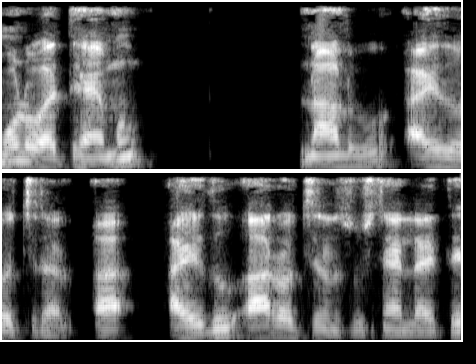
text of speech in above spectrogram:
మూడవ అధ్యాయము నాలుగు ఐదు వచ్చినారు ఐదు ఆరో వచ్చినారు చూసినట్లయితే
